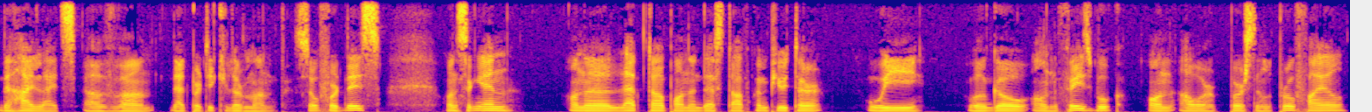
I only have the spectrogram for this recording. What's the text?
the highlights of um, that particular month. So for this, once again, on a laptop, on a desktop computer, we will go on Facebook on our personal profile.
